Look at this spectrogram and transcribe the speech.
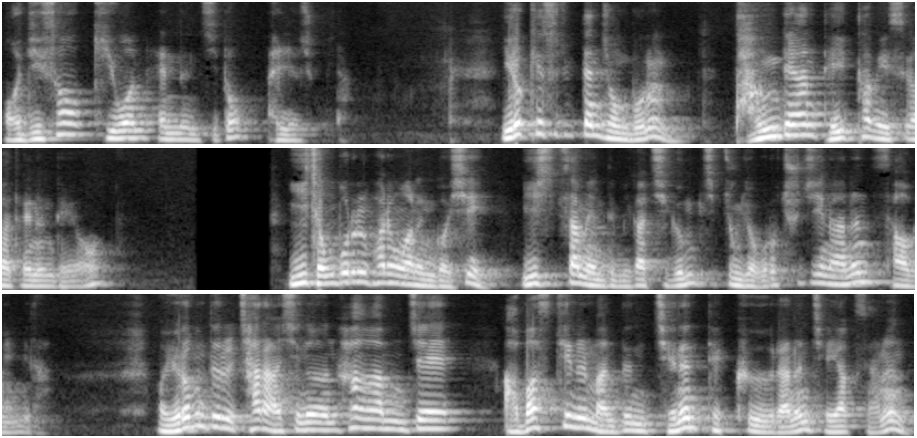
어디서 기원했는지도 알려줍니다. 이렇게 수집된 정보는 방대한 데이터베이스가 되는데요. 이 정보를 활용하는 것이 23엔드미가 지금 집중적으로 추진하는 사업입니다. 어, 여러분들 잘 아시는 항암제 아바스틴을 만든 제넨테크라는 제약사는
